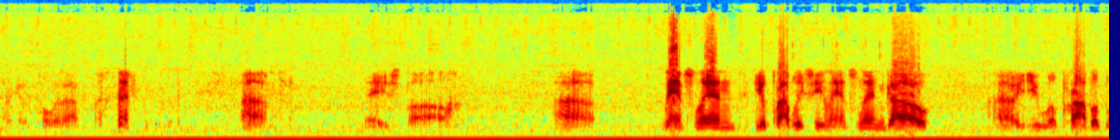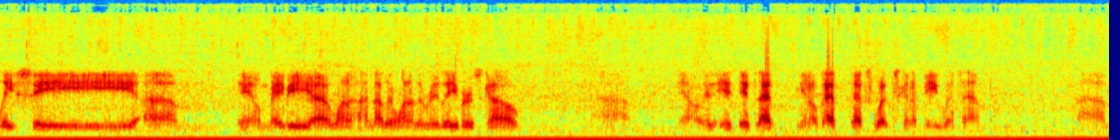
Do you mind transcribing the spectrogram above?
I gotta pull it up. um, baseball. Uh, Lance Lynn. You'll probably see Lance Lynn go. Uh, you will probably see, um, you know, maybe uh, one another one of the relievers go. Um, you know, it, it, it, that you know that that's what's going to be with them. Um,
